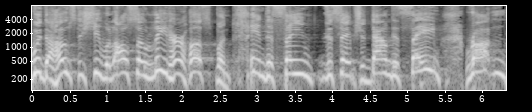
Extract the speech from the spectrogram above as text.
with the hopes that she would also lead her husband in the same deception, down the same rotten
